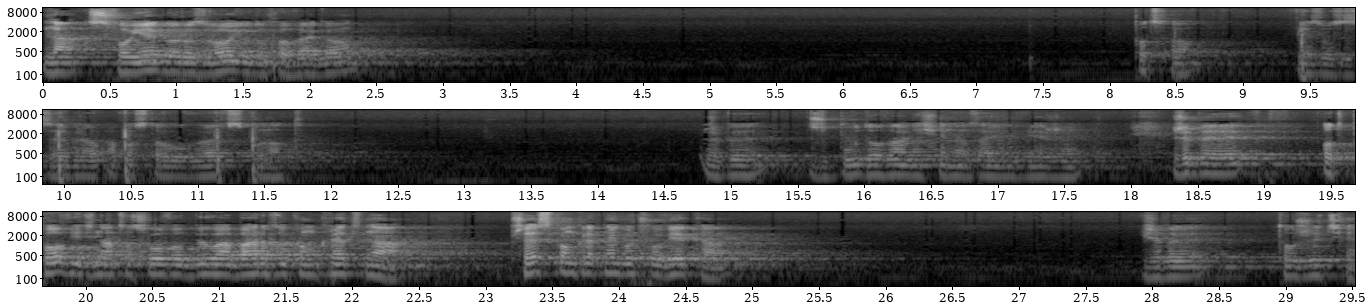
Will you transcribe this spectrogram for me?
dla swojego rozwoju duchowego? Po co Jezus zebrał apostołów we wspólnotę? Żeby zbudowali się nawzajem w wierze, żeby odpowiedź na to słowo była bardzo konkretna przez konkretnego człowieka i żeby to życie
